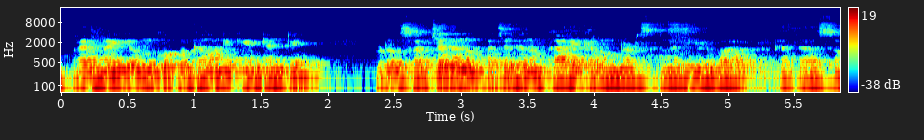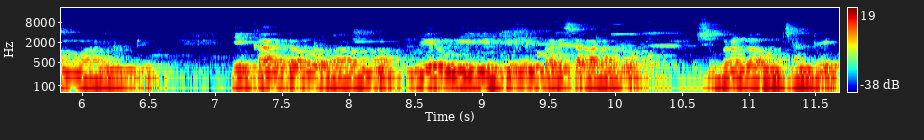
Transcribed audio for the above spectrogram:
ప్ర- మరియు ఇంకొక గమనిక ఏంటంటే ఇప్పుడు స్వచ్ఛదనం పచ్చదనం కార్యక్రమం నడుస్తున్నది గత సోమవారం నుండి. ఈ కార్యక్రమంలో భాగంగా మీరు మీ ఇంటి మీ పరిసరాలలో శుభ్రంగా ఉంచండి.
